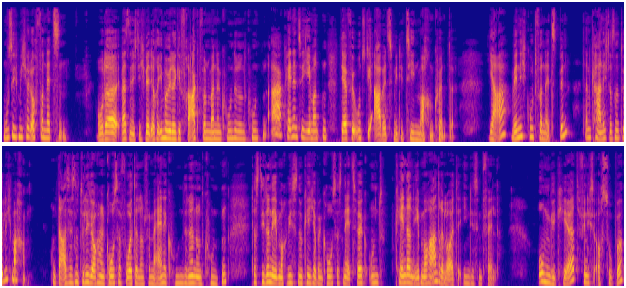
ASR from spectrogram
muss ich mich halt auch vernetzen. Oder, weiß ich nicht, ich werde auch immer wieder gefragt von meinen Kundinnen und Kunden, ah, kennen Sie jemanden, der für uns die Arbeitsmedizin machen könnte? Ja, wenn ich gut vernetzt bin, dann kann ich das natürlich machen. Und das ist natürlich auch ein großer Vorteil dann für meine Kundinnen und Kunden, dass die dann eben auch wissen, okay, ich habe ein großes Netzwerk und kenne dann eben auch andere Leute in diesem Feld. Umgekehrt finde ich es auch super.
